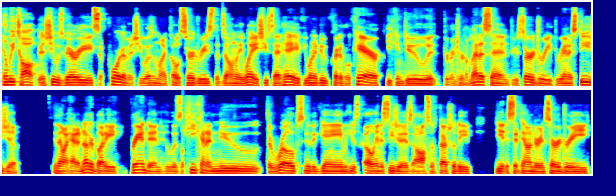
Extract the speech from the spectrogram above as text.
and we talked and she was very supportive and she wasn't like oh surgery is the only way she said hey if you want to do critical care you can do it through internal medicine through surgery through anesthesia and now I had another buddy, Brandon, who was he kind of knew the ropes, knew the game. He was, oh, anesthesia is awesome specialty. You get to sit down during surgery.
